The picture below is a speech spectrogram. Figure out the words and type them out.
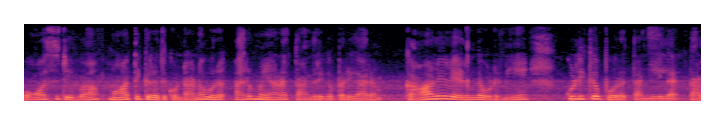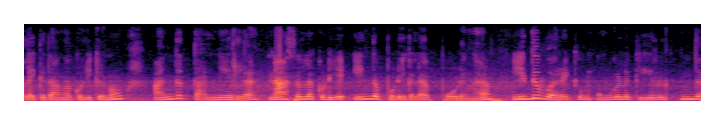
பாசிட்டிவாக மாற்றிக்கிறதுக்கு உண்டான ஒரு அருமையான தாந்திரிக பரிகாரம். காலையில் எழுந்த உடனே குளிக்க போகிற தண்ணியில் தலைக்கு தாங்க குளிக்கணும். அந்த தண்ணீரில் நான் சொல்லக்கூடிய இந்த பொடிகளை போடுங்க. இது வரைக்கும் உங்களுக்கு இருந்த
